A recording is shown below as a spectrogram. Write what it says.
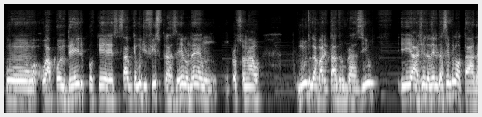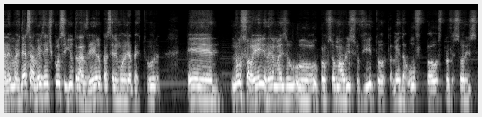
com o apoio dele, porque você sabe que é muito difícil trazê-lo, né, um, um profissional muito gabaritado no Brasil, e a agenda dele está sempre lotada, né, mas dessa vez a gente conseguiu trazê-lo para a cerimônia de abertura, é, não só ele, né, mas o, o professor Maurício Vitor, também da UFPA, os professores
